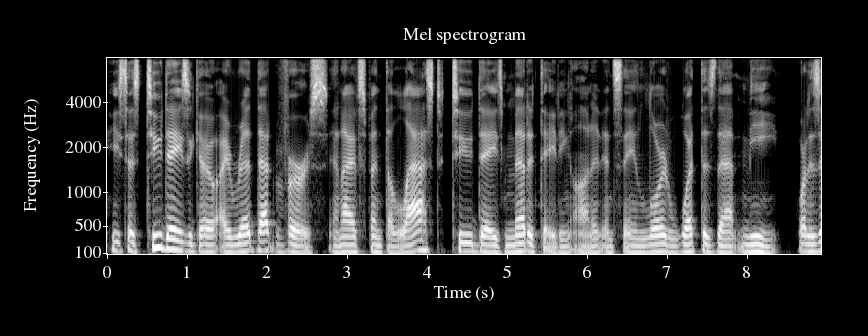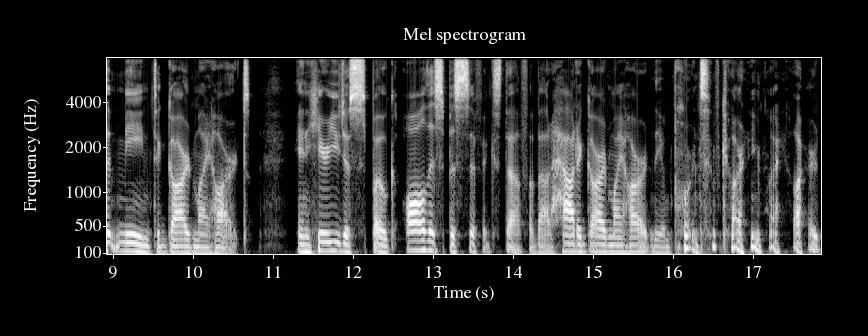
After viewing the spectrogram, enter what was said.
He says, Two days ago, I read that verse and I have spent the last two days meditating on it and saying, Lord, what does that mean? What does it mean to guard my heart? And here you just spoke all this specific stuff about how to guard my heart and the importance of guarding my heart.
